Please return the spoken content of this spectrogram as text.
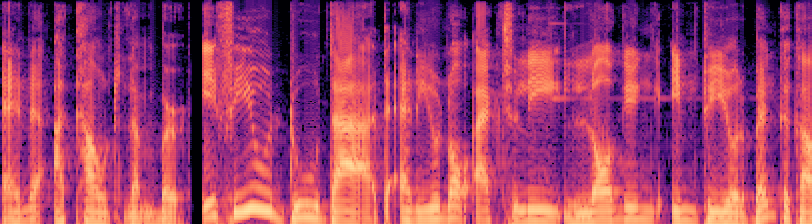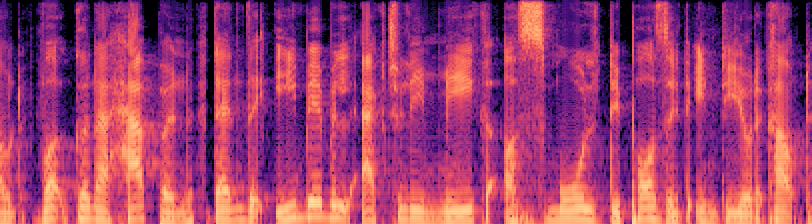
and account number. If you do that and you're not actually logging into your bank account, what gonna happen then the eBay will actually make a small deposit into your account.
